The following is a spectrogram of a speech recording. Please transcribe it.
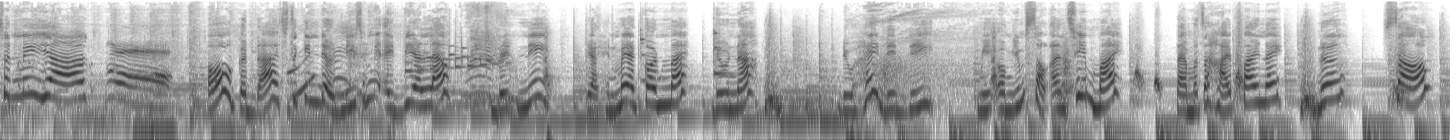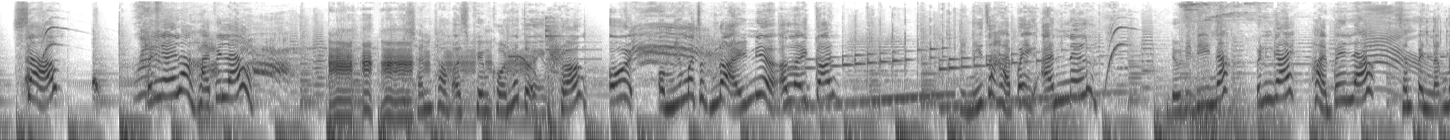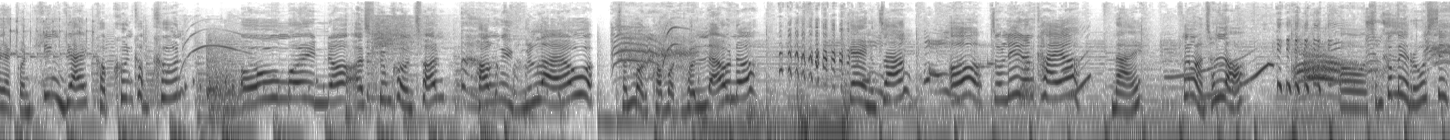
ฉันไม่อยาก Oh. โอ้ก็ได้ฉันจะกินเดี๋ยวนี้ฉันมีไอเดียแล้วบริตนี่อยากเห็นมายากลไหมดูนะ ดูให้ดีๆ มีอมยิ้มสองอันใช่ไหม แต่มันจะหายไปในหนึ่งสองสามเป็นไงล่ะ หายไปแล้ว ฉันทำไอศครีมโคนให้ตัวเองอีกครั้ง โอ้ยอมยิ้มมาจากไหนเนี่ย อะไรกัน ทีนี้จะหายไปอีกอันหนึ่งดูดีๆนะ เป็นไง หายไปแล้ว ฉันเป็นนักมายากลที่ยิ่งใหญ่ขอบคุณขอบคุณ โอ้ไม่นะไอศครีมของฉันพังอีกแล้ว ฉันหมดความอดทนแล้วนะ เก่งจัง โอ้จูลี่นั่นใครอะไหน ข้างหลังฉันเหรอ โอ้ฉันก็ไม่รู้สิ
